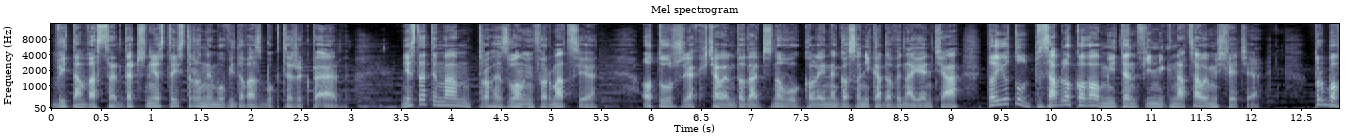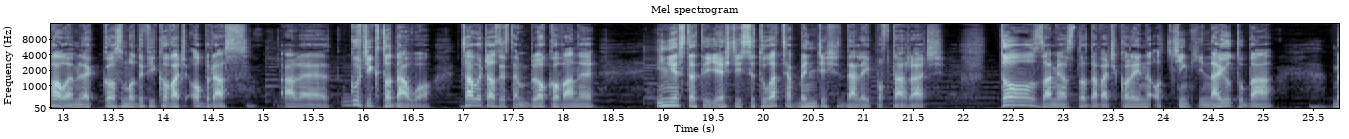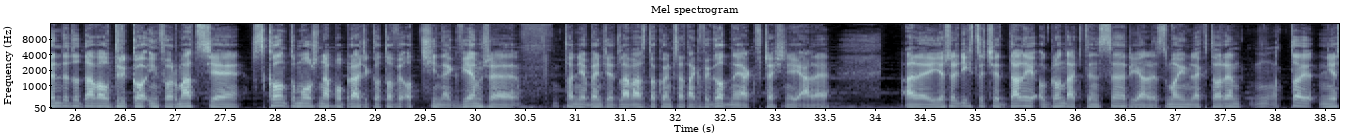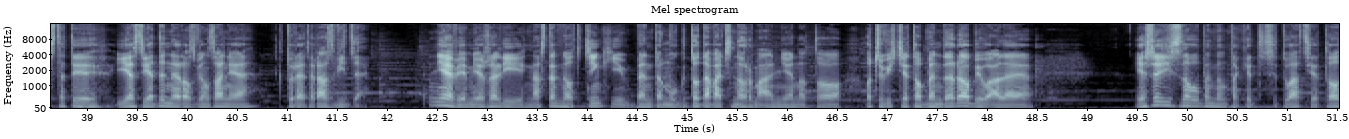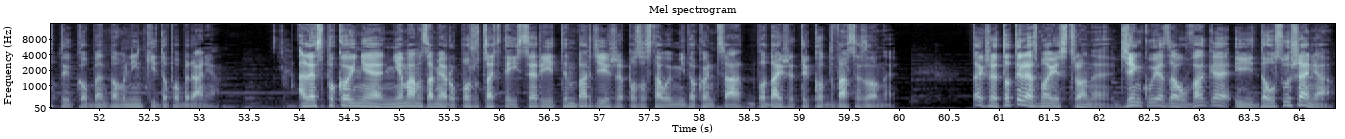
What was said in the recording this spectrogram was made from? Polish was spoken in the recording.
Witam was serdecznie, z tej strony mówi do was bukterzyk.pl Niestety mam trochę złą informację. Otóż jak chciałem dodać znowu kolejnego Sonika do wynajęcia, to YouTube zablokował mi ten filmik na całym świecie. Próbowałem lekko zmodyfikować obraz, ale guzik to dało. Cały czas jestem blokowany i niestety jeśli sytuacja będzie się dalej powtarzać, to zamiast dodawać kolejne odcinki na YouTube'a, Będę dodawał tylko informacje, skąd można pobrać gotowy odcinek. Wiem, że to nie będzie dla Was do końca tak wygodne jak wcześniej, ale. Ale jeżeli chcecie dalej oglądać ten serial z moim lektorem, no, to niestety jest jedyne rozwiązanie, które teraz widzę. Nie wiem, jeżeli następne odcinki będę mógł dodawać normalnie, no to oczywiście to będę robił, ale. Jeżeli znowu będą takie sytuacje, to tylko będą linki do pobrania. Ale spokojnie, nie mam zamiaru porzucać tej serii, tym bardziej, że pozostały mi do końca bodajże tylko dwa sezony. Także to tyle z mojej strony. Dziękuję za uwagę i do usłyszenia.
